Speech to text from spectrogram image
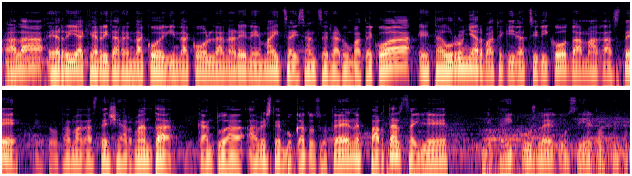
Hala, herriak herritarrendako egindako lanaren emaitza izan zen batekoa, eta urruñar batek idatziriko dama gazte, eta dama gazte xarmanta, kantua abesten bukatu zuten, partartzaile eta ikusle guziek batera.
